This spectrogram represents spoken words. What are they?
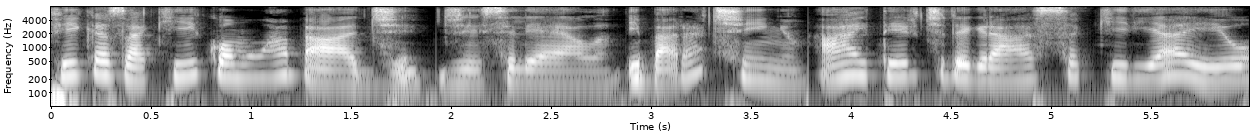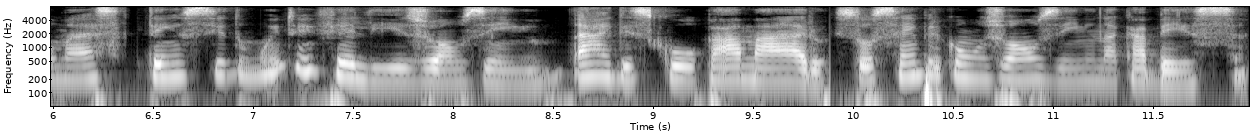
Ficas aqui como um abade, disse-lhe ela, e baratinho. Ai, ter-te de graça, queria eu, mas tenho sido muito infeliz, Joãozinho. Ai, desculpa, Amaro, estou sempre com o Joãozinho na cabeça.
